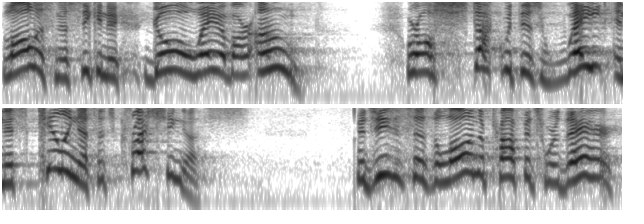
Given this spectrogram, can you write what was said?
lawlessness, seeking to go away of our own. We're all stuck with this weight, and it's killing us, it's crushing us. And Jesus says the law and the prophets were there.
